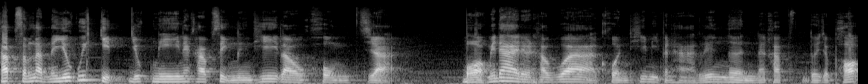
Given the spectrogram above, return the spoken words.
ครับสำหรับในยุควิกฤตยุคนี้นะครับสิ่งหนึ่งที่เราคงจะบอกไม่ได้เลยนะครับว่าคนที่มีปัญหาเรื่องเงินนะครับ โดยเฉพาะ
